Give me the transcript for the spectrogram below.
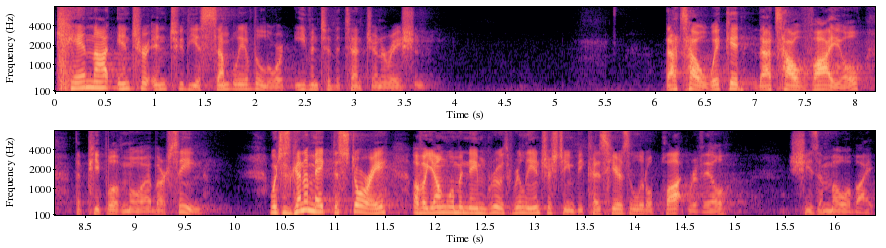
cannot enter into the assembly of the Lord even to the 10th generation. That's how wicked, that's how vile the people of Moab are seen. Which is going to make the story of a young woman named Ruth really interesting because here's a little plot reveal she's a Moabite.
